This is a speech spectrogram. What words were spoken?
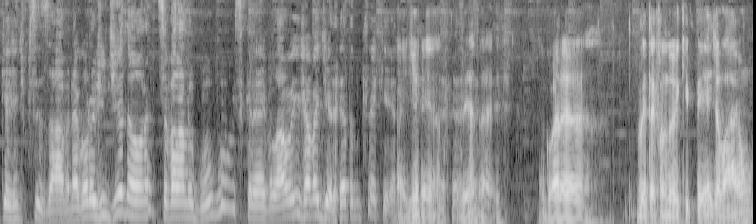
que a gente precisava, né? Agora hoje em dia não, né? Você vai lá no Google, escreve lá e já vai direto no que você quer. Vai direto, é verdade. Agora, aproveitar que falando da Wikipedia lá, é um,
